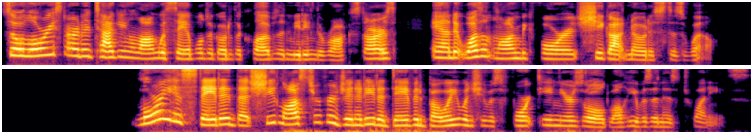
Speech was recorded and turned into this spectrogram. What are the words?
So Lori started tagging along with Sable to go to the clubs and meeting the rock stars, and it wasn't long before she got noticed as well. Lori has stated that she lost her virginity to David Bowie when she was 14 years old while he was in his 20s.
